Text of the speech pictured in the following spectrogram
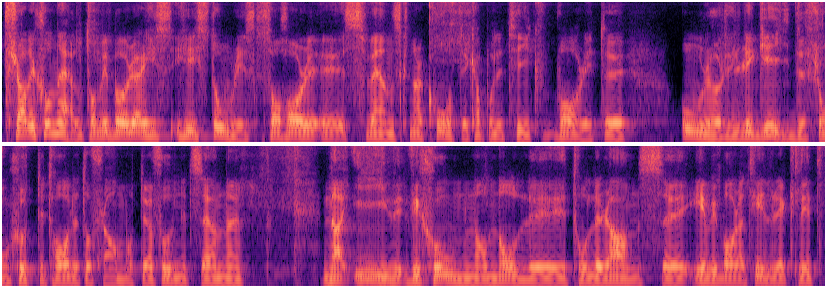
Traditionellt, om vi börjar his historiskt, så har eh, svensk narkotikapolitik varit eh, oerhört rigid från 70-talet och framåt. Det har funnits en eh, naiv vision om nolltolerans. Eh, är vi bara tillräckligt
